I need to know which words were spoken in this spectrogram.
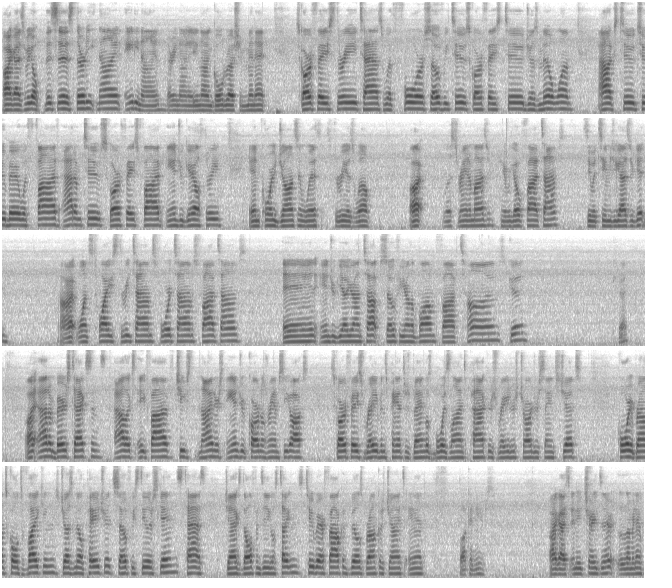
All right, guys, here we go. This is 39.89, 39.89 Gold Rush and Minute. Scarface 3, Taz with 4, Sophie 2, Scarface 2, Jasmine 1, Alex 2, Two Bear with 5, Adam 2, Scarface 5, Andrew Gale 3, and Corey Johnson with 3 as well. Alright, let's randomizer. Here we go, 5 times. See what teams you guys are getting. Alright, once, twice, three times, four times, five times. And Andrew Gale, you're on top. Sophie, you're on the bottom five times. Good. Okay. All right, Adam, Bears, Texans. Alex, 8-5. Chiefs, Niners. Andrew, Cardinals, Rams, Seahawks. Scarface, Ravens, Panthers, Bengals, Boys, Lions, Packers, Raiders, Chargers, Saints, Jets. Corey, Browns, Colts, Vikings. Mill, Patriots. Sophie, Steelers, Skins. Taz, Jags, Dolphins, Eagles, Titans. Two Bear, Falcons, Bills, Broncos, Giants, and Buccaneers. Alright, guys, any trades there? Let me know.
